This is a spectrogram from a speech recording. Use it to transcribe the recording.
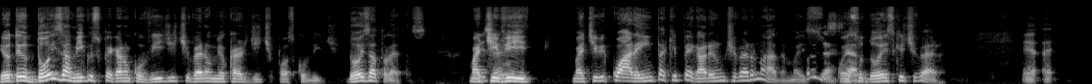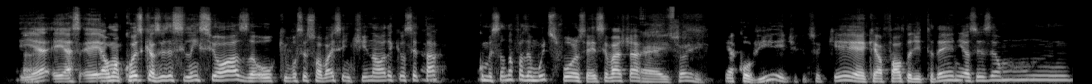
Eu tenho dois amigos que pegaram Covid e tiveram miocardite pós-Covid. Dois atletas. Mas Isso tive, é. mas tive 40 que pegaram e não tiveram nada. Mas é, conheço é. dois que tiveram. É, é, é, é, é, uma coisa que às vezes é silenciosa ou que você só vai sentir na hora que você está começando a fazer muito esforço. Aí você vai achar é isso aí. que é a Covid, que não sei o quê, que é a falta de treino, e às vezes é um,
